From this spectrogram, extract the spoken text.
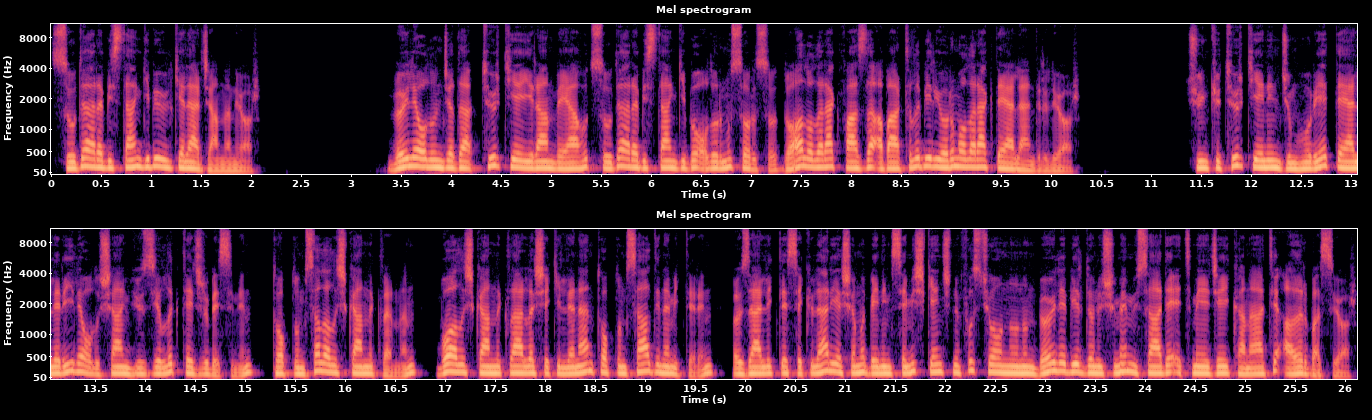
Suudi Arabistan gibi ülkeler canlanıyor. Böyle olunca da Türkiye, İran veyahut Suudi Arabistan gibi olur mu sorusu doğal olarak fazla abartılı bir yorum olarak değerlendiriliyor. Çünkü Türkiye'nin cumhuriyet değerleriyle oluşan yüzyıllık tecrübesinin, toplumsal alışkanlıklarının, bu alışkanlıklarla şekillenen toplumsal dinamiklerin, özellikle seküler yaşamı benimsemiş genç nüfus çoğunluğunun böyle bir dönüşüme müsaade etmeyeceği kanaati ağır basıyor.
